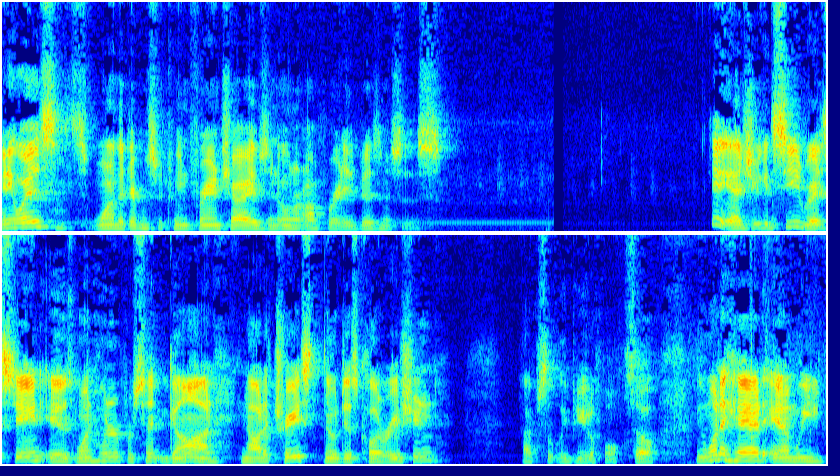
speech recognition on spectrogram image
anyways, it's one of the difference between franchise and owner operated businesses. Okay, as you can see, red stain is 100% gone. Not a trace, no discoloration. Absolutely beautiful. So we went ahead and we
